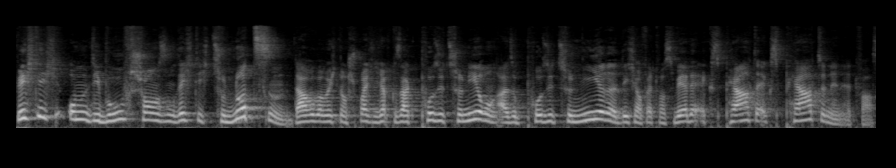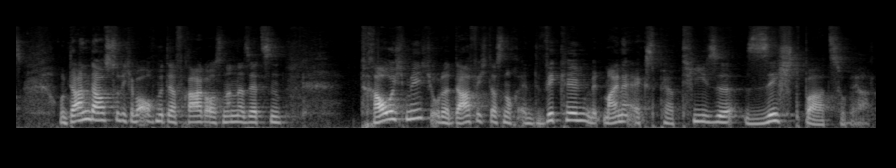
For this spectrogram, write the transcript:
Wichtig, um die Berufschancen richtig zu nutzen, darüber möchte ich noch sprechen. Ich habe gesagt, Positionierung, also positioniere dich auf etwas, werde Experte, Expertin in etwas. Und dann darfst du dich aber auch mit der Frage auseinandersetzen, Traue ich mich oder darf ich das noch entwickeln, mit meiner Expertise sichtbar zu werden?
